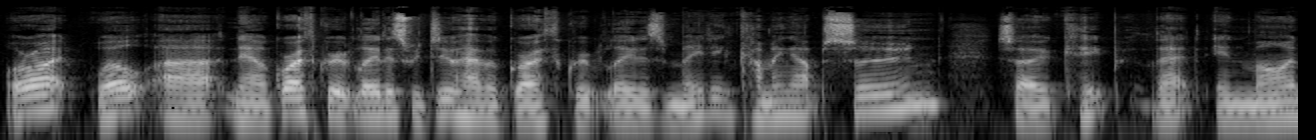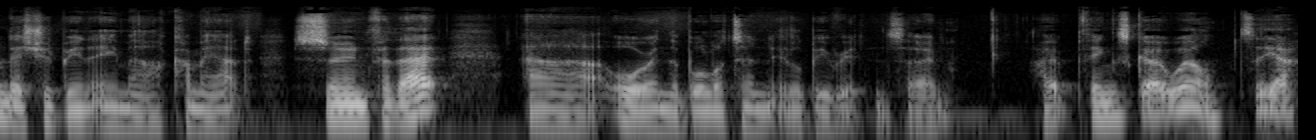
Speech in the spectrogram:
All right, well, uh, now, growth group leaders, we do have a growth group leaders meeting coming up soon. So keep that in mind. There should be an email come out soon for that uh, or in the bulletin, it'll be written. So, hope things go well. See ya.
